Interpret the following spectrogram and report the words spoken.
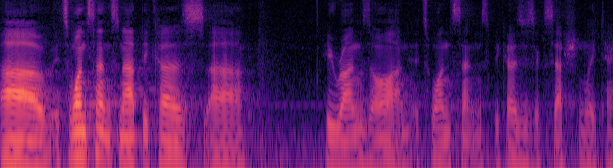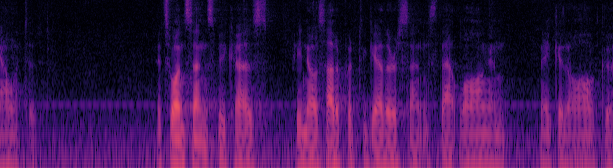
Uh, it's one sentence not because uh, he runs on, it's one sentence because he's exceptionally talented. It's one sentence because he knows how to put together a sentence that long and make it all good.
